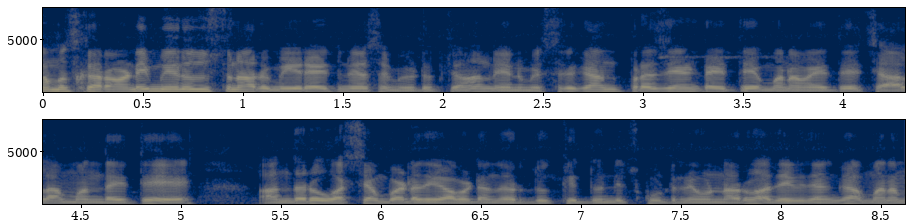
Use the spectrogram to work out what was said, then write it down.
నమస్కారం అండి. మీరు చూస్తున్నారు మీ రైతు నేసం యూట్యూబ్ ఛానల్. నేను శ్రీకాంత్. ప్రజెంట్ అయితే మనం అయితే చాలా మంది అయితే అందరూ వర్షం పడ్డది కాబట్టి అందరూ దుక్కి దున్నించుకుంటూనే ఉన్నారు. అదేవిధంగా మనం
